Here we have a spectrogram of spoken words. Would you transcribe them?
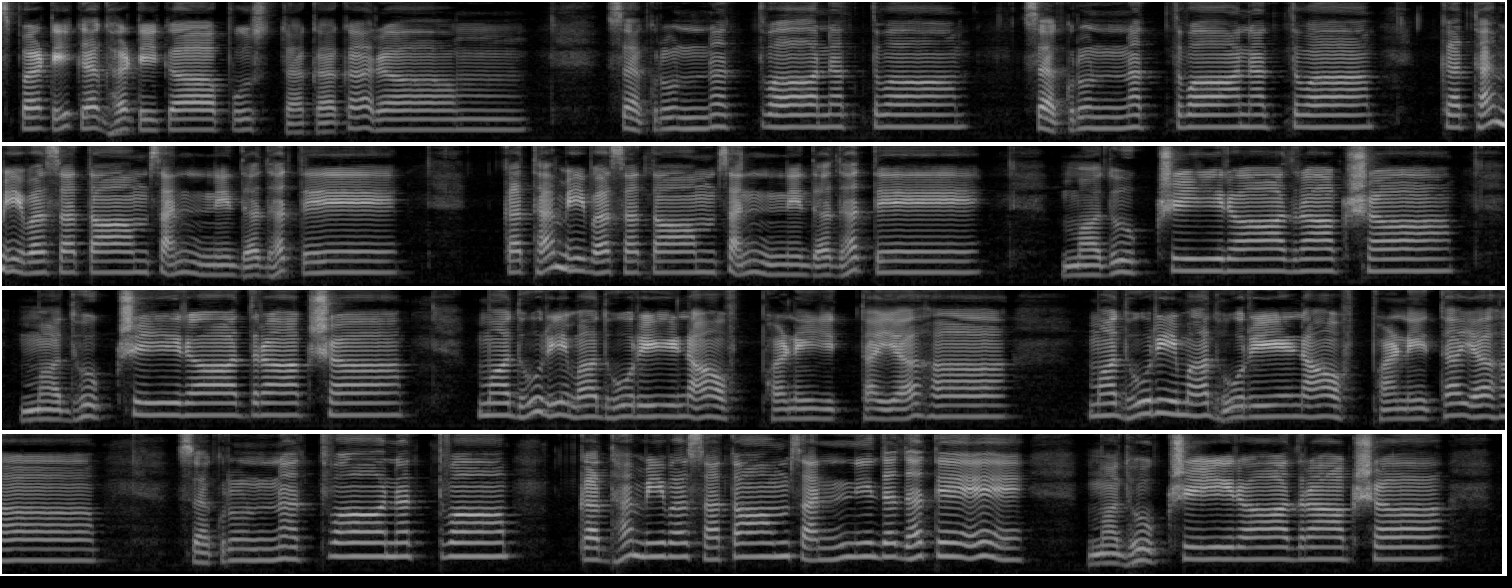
स्फटिकघटिका पुस्तककरां सकृन्नत्वा नत्वा। सकृन्नत्वा नत्वा कथमिव सतां सन्निदधते। कथमिव सतां सन्निदधते। मधुक्षीराद्राक्षा मधुक्षीराद्राक्षा मधुरिमधुरीणाः फणितयः मधुरिमधुरीणाः फणितयः సకృన్నత్వా నత్వా కథమివ సతాం సన్నిదధతే మధుక్షీరాద్రాక్ష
